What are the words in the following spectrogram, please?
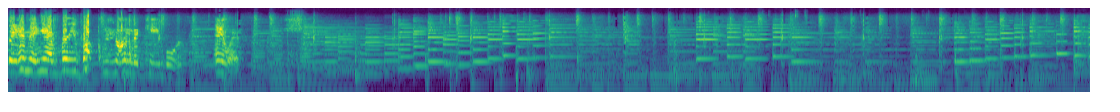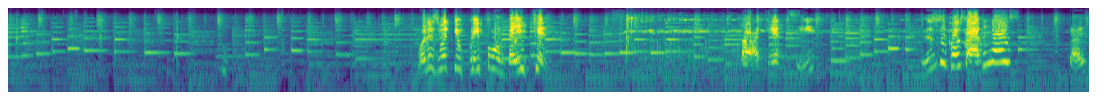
spamming every button on the keyboard. Anyway. What is with you people and bacon? Uh, I can't see. Is this supposed to happen, guys? Guys,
